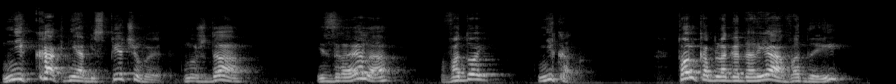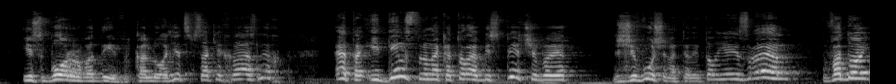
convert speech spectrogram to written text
никак не обеспечивает нужда Израиля водой. Никак. Только благодаря воды и сбору воды в колодец всяких разных, это единственное, которое обеспечивает живущих на территории Израиля водой.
